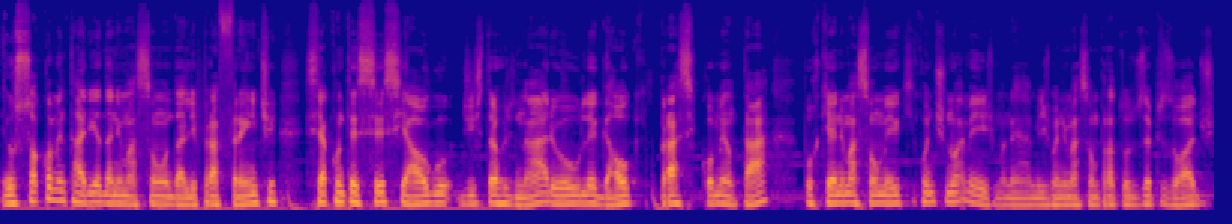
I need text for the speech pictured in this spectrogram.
eu só comentaria da animação dali para frente se acontecesse algo de extraordinário ou legal para se comentar, porque a animação meio que continua a mesma, né? A mesma animação para todos os episódios,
